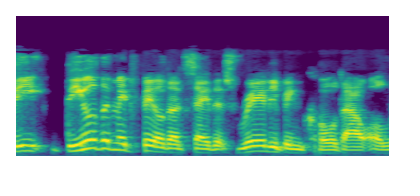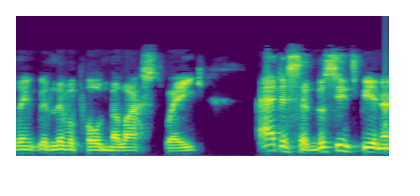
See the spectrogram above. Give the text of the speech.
The the other midfield I'd say that's really been called out or linked with Liverpool in the last week, Ederson. There seems to be an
